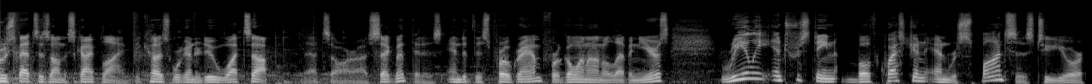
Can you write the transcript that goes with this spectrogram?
Bruce Betts is on the Skype line because we're going to do What's Up. That's our uh, segment that has ended this program for going on 11 years. Really interesting both question and responses to your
